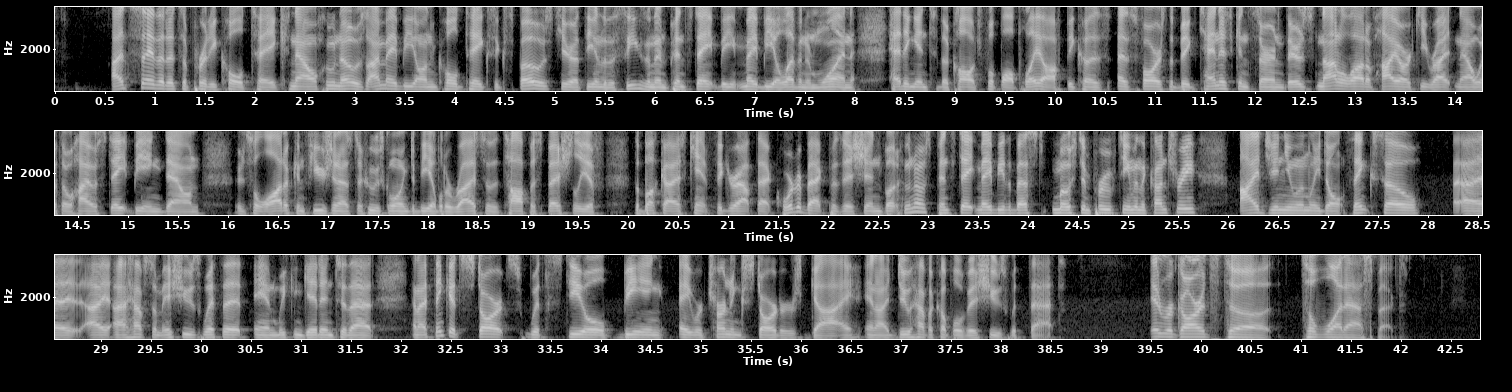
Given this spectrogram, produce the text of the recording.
I'd say that it's a pretty cold take. Now, who knows? I may be on cold takes exposed here at the end of the season, and Penn State be, may be 11 and one heading into the college football playoff. Because as far as the Big Ten is concerned, there's not a lot of hierarchy right now with Ohio State being down. There's a lot of confusion as to who's going to be able to rise to the top, especially if the Buckeyes can't figure out that quarterback position. But who knows? Penn State may be the best, most improved team in the country. I genuinely don't think so. I, I have some issues with it, and we can get into that. And I think it starts with Steele being a returning starters guy, and I do have a couple of issues with that. In regards to to what aspect?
